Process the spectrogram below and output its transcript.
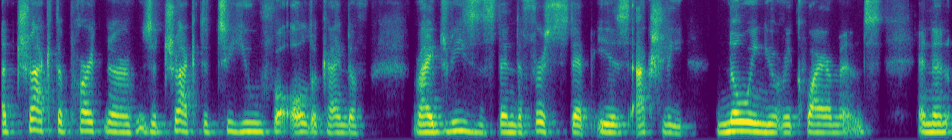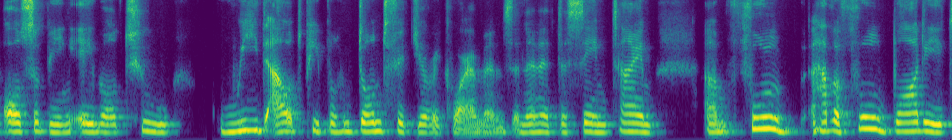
attract a partner who's attracted to you for all the kind of right reasons then the first step is actually knowing your requirements and then also being able to weed out people who don't fit your requirements and then at the same time um, full have a full bodied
